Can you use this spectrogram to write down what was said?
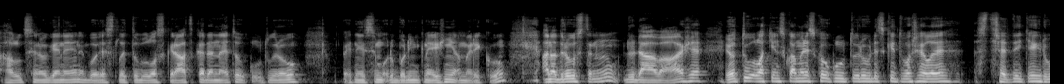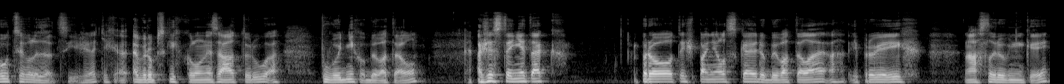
halucinogeny, nebo jestli to bylo zkrátka dané tou kulturou. Opět nejsem odborník na Jižní Ameriku. A na druhou stranu dodává, že jo, tu latinskoamerickou kulturu vždycky tvořily střety těch dvou civilizací, že? těch evropských kolonizátorů a původních obyvatel. A že stejně tak pro ty španělské dobyvatele a i pro jejich následovníky,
